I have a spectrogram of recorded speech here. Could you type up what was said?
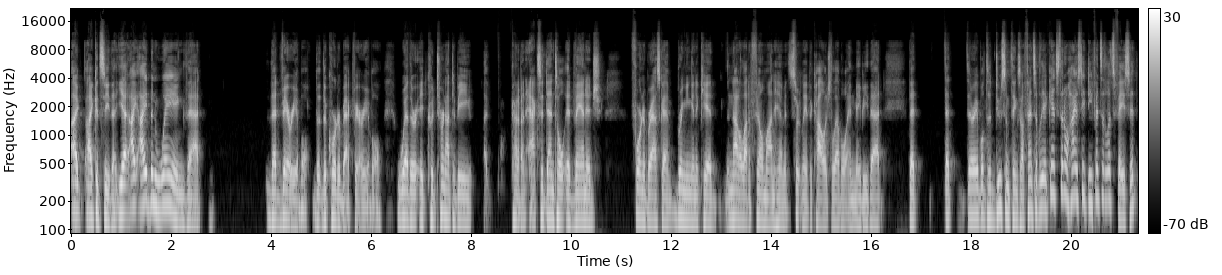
I I could see that. Yeah, I I'd been weighing that that variable, the the quarterback variable, whether it could turn out to be a, kind of an accidental advantage for Nebraska, bringing in a kid, not a lot of film on him. It's certainly at the college level, and maybe that that that they're able to do some things offensively against an Ohio State defense that, let's face it,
